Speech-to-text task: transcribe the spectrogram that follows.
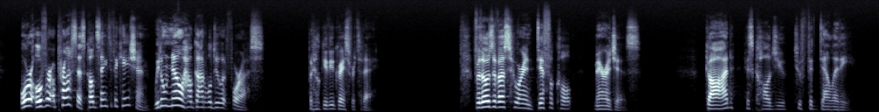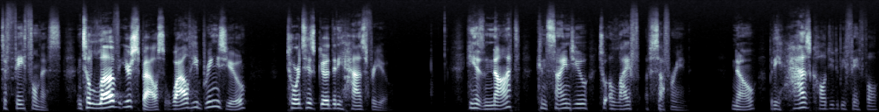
or over a process called sanctification. We don't know how God will do it for us, but He'll give you grace for today. For those of us who are in difficult marriages, God has called you to fidelity, to faithfulness, and to love your spouse while He brings you towards His good that He has for you. He has not consigned you to a life of suffering. No, but He has called you to be faithful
